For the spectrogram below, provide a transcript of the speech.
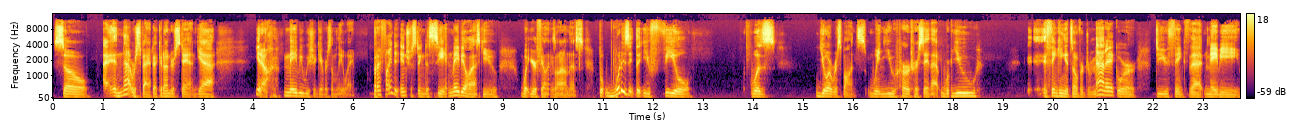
So, in that respect, I could understand. Yeah, you know, maybe we should give her some leeway. But I find it interesting to see, and maybe I'll ask you what your feelings are on this. But what is it that you feel was your response when you heard her say that? Were you eh, thinking it's over dramatic, or do you think that maybe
